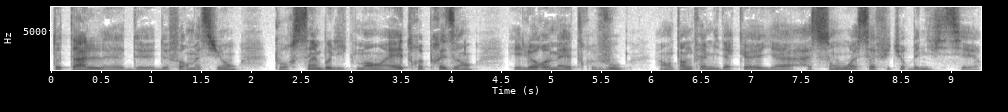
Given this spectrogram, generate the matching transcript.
total de, formation pour symboliquement être présent et le remettre, vous, en tant que famille d'accueil, à son ou à sa future bénéficiaire.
